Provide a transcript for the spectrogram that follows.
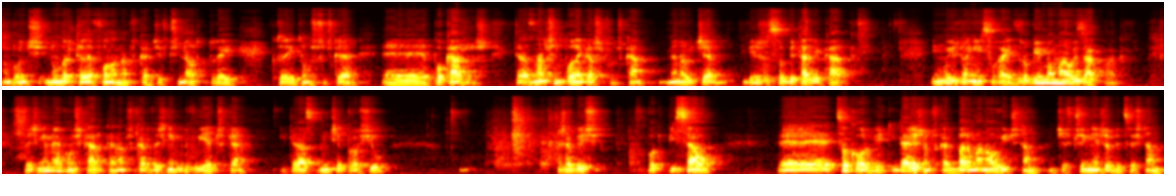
bądź numer telefonu na przykład dziewczyny, od której, której tą sztuczkę pokażesz. Teraz na czym polega sztuczka? Mianowicie bierzesz sobie talię kart i mówisz do niej, słuchaj, zrobimy mały zakład. Weźmiemy jakąś kartę, na przykład weźmiemy dwójeczkę i teraz bym Cię prosił, żebyś podpisał e, cokolwiek i dajesz na przykład barmanowi czy tam dziewczynie, żeby coś tam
